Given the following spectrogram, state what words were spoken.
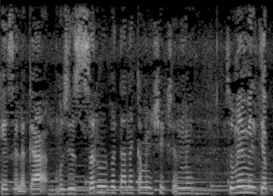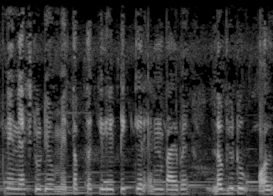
कैसा लगा मुझे ज़रूर बताना कमेंट सेक्शन में। सो मैं मिलती हूँ अपने नेक्स्ट वीडियो में। तब तक के लिए take care and bye bye love you to all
